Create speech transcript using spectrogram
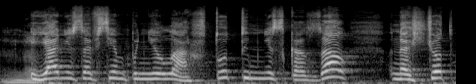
Я не совсем поняла, что ты мне сказал насчет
